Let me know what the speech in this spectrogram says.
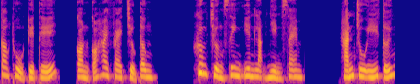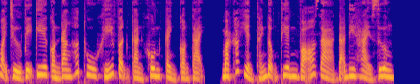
cao thủ tuyệt thế còn có hai phe triều tông. Khương trường sinh yên lặng nhìn xem. Hắn chú ý tới ngoại trừ vị kia còn đang hấp thu khí vận càn khôn cảnh còn tại mặt khác hiển thánh động thiên võ giả đã đi hải dương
